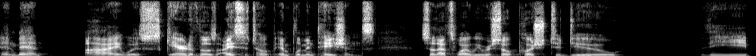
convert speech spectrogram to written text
And man, I was scared of those isotope implementations. So that's why we were so pushed to do the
